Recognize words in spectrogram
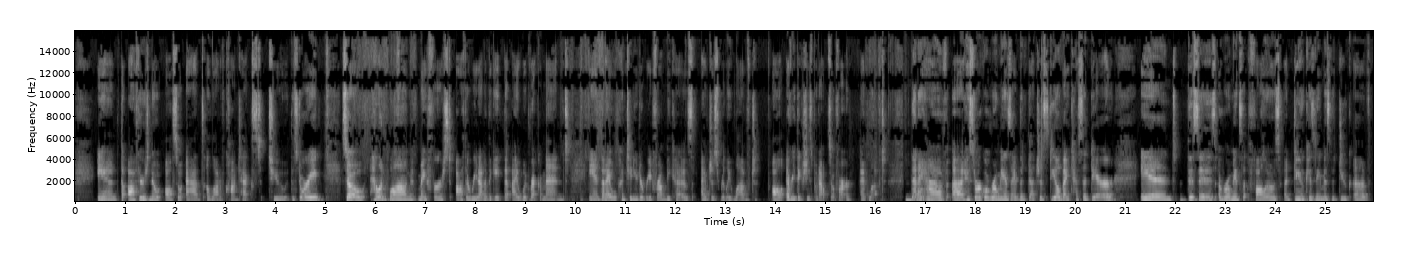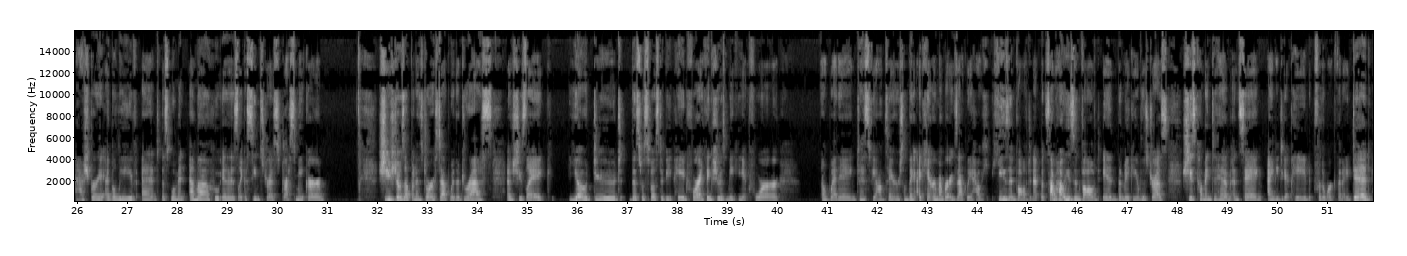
And the author's note also adds a lot of context to the story. So Helen Hoang, my first author read out of the gate that I would recommend and that I will continue to read from because I've just really loved all everything she's put out so far. I've loved. Then I have a historical romance. I have The Duchess Deal by Tessa Dare. And this is a romance that follows a duke. His name is the Duke of Ashbury, I believe. And this woman, Emma, who is like a seamstress, dressmaker, she shows up on his doorstep with a dress and she's like, yo, dude, this was supposed to be paid for. I think she was making it for a wedding to his fiance or something. I can't remember exactly how he's involved in it, but somehow he's involved in the making of this dress. She's coming to him and saying, I need to get paid for the work that I did.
